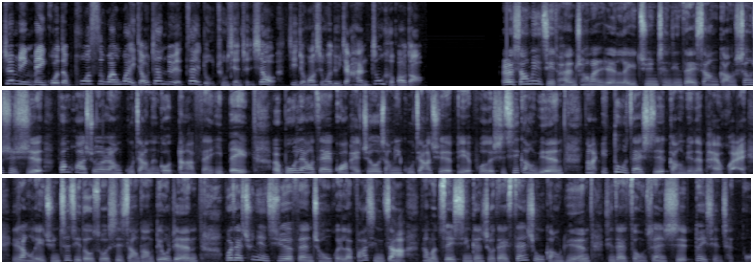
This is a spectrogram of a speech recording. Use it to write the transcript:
证明美国的波斯湾外交战略再度出现成效。记者王新伟、吕家涵综合报道。而小米集团创办人雷军曾经在香港上市时放话说要让股价能够大翻一倍，而不料在挂牌之后，小米股价却跌破了十七港元，那一度在十港元的徘徊，也让雷军自己都说是相当丢人。不过在去年七月份重回了发行价，那么最新更收在三十五港元，现在总算是兑现承诺。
